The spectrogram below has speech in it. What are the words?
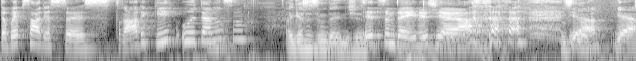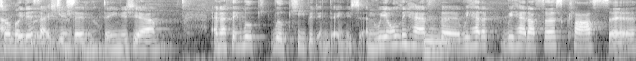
the website is uh, Strategiuddannelsen. I guess it's in Danish. Isn't? It's in Danish, yeah. Yeah, yeah. It is actually in interest, you Dan- Danish, yeah. And I think we'll we'll keep it in Danish. And we only have Mhm. uh, we had a we had our first class uh,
